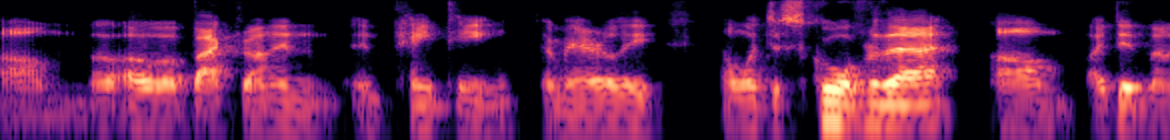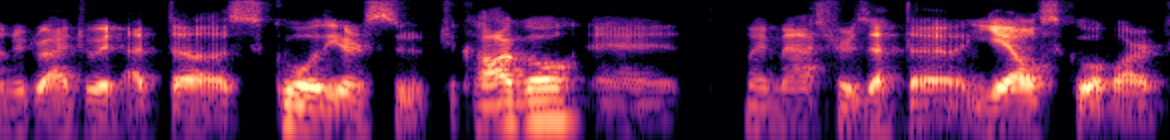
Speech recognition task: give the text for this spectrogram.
um, of a background in, in painting primarily. I went to school for that. Um, I did my undergraduate at the School of the Institute of Chicago and my master's at the Yale School of Art.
